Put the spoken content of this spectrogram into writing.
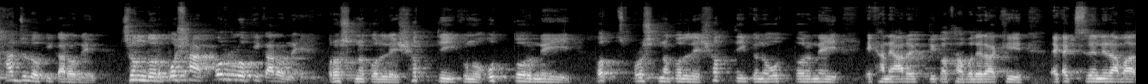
সাজলো কি কারণে? সুন্দর পোশাক পরলো কি কারণে? প্রশ্ন করলে সত্যি কোনো উত্তর নেই প্রশ্ন করলে সত্যি কোনো উত্তর নেই। এখানে আরও একটি কথা বলে রাখি, এক শ্রেণির আবার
